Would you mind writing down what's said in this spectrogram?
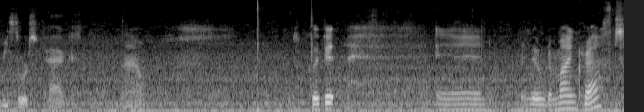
Resource pack. Now, just click it and bring it over to Minecraft.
